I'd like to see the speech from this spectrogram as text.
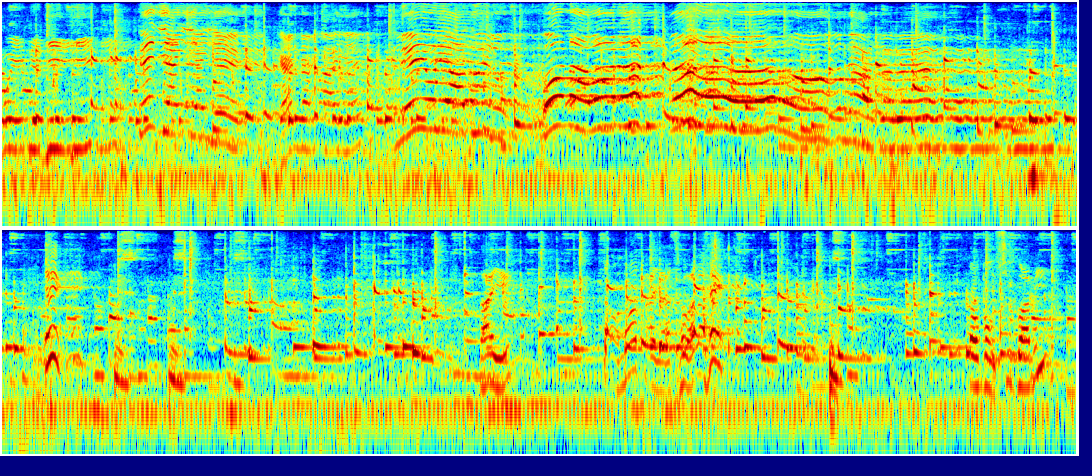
ဝင်းတကြီးကြီးတင်းကြိုင်ကြိုင်ရဲ့ကန္နမရဲ့လေးရိုးရသွေးလို့ဟောလာပါနဲ့နာတပဲဟေးဒါကြီးတောင်းတော့တရားဆိုရဟဲ့တော့ဖို့ရှိပါပြီ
